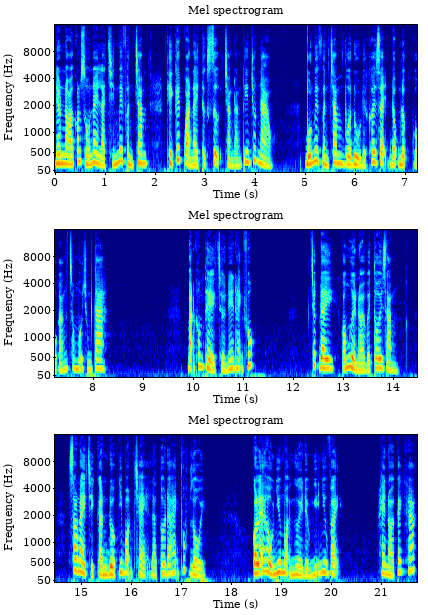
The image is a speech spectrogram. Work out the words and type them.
nếu nói con số này là 90% thì kết quả này thực sự chẳng đáng tin chút nào. 40% vừa đủ để khơi dậy động lực cố gắng trong mỗi chúng ta. Bạn không thể trở nên hạnh phúc. Trước đây, có người nói với tôi rằng sau này chỉ cần được như bọn trẻ là tôi đã hạnh phúc rồi. Có lẽ hầu như mọi người đều nghĩ như vậy. Hay nói cách khác,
